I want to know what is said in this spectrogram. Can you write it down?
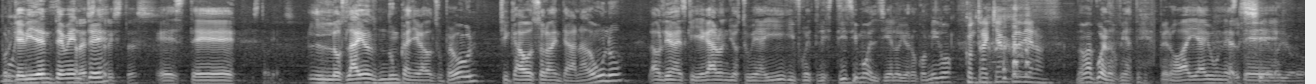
porque Muy evidentemente tristes este, historias. los Lions nunca han llegado a un Super Bowl. Chicago solamente ha ganado uno. La última vez que llegaron yo estuve ahí y fue tristísimo. El cielo lloró conmigo. ¿Contra quién perdieron? No me acuerdo, fíjate, pero ahí hay un... El este, cielo lloró.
